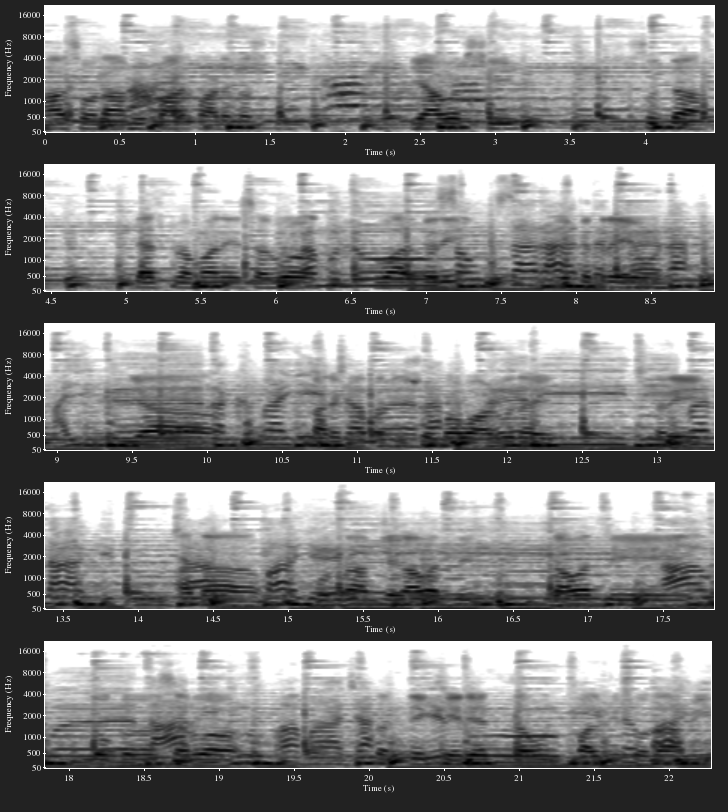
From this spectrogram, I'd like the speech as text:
हा सोहळा आम्ही पार पाडत असतो. यावर्षी सुद्धा त्याचप्रमाणे सर्व वारकरी एकत्र येऊन या कार्यक्रमाची शोभा वाढवत तरी आता पूर्ण आमच्या गावातले गावातले लोक सर्व प्रत्येक एरियात जाऊन पालखी सोहळा आम्ही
